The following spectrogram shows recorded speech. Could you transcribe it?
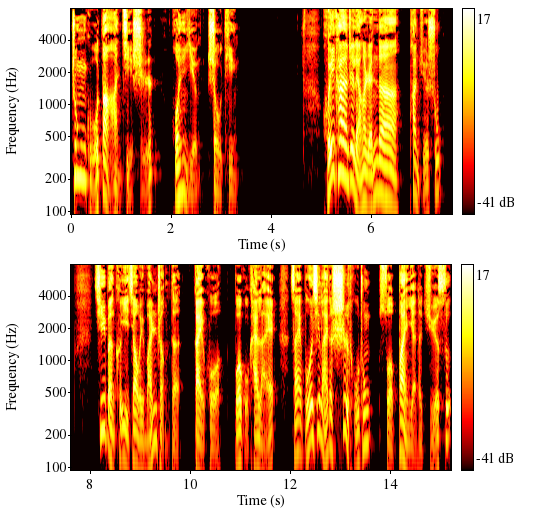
中国大案纪实》，欢迎收听。回看这两个人的判决书，基本可以较为完整的概括博古开来在薄熙来的仕途中所扮演的角色，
